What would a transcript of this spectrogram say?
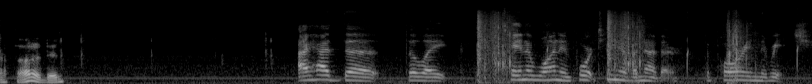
I thought I did. I had the the like ten of one and fourteen of another. The poor and the rich.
